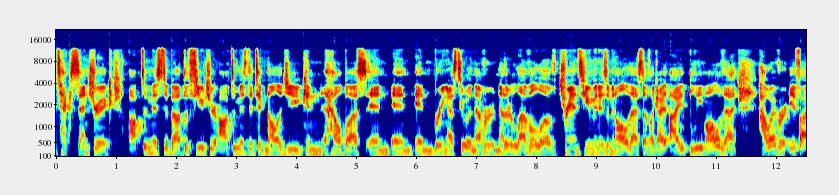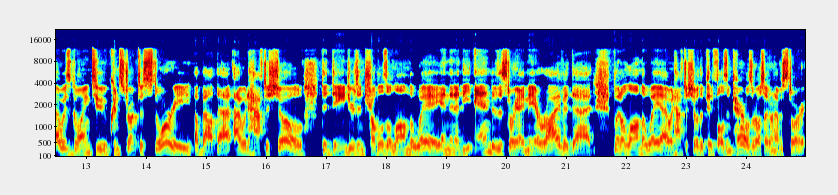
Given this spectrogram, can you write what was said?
tech centric optimist about the future optimist that technology can help us and and and bring us to another another level of transhumanism and all of that stuff. Like i i believe all of that. However if i was going to construct a story about that i would have to show the dangers and troubles along the way. And then at the end of the story i may arrive at that but along the way i would have to show the pitfalls and perils or else i don't have a story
